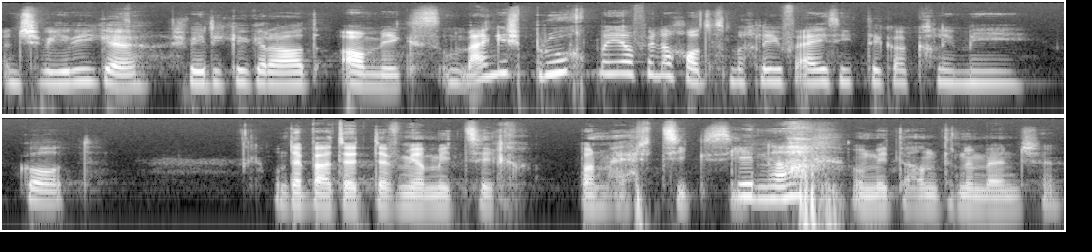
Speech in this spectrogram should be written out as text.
ein schwieriger, schwieriger Grad amix. Und manchmal braucht man ja vielleicht auch, dass man ein bisschen auf eine Seite ein bisschen mehr geht. Und eben auch dort dürfen wir mit sich barmherzig sein Genau. und mit anderen Menschen.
